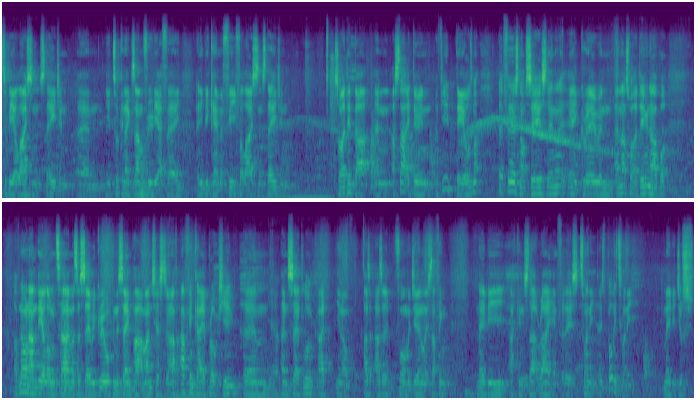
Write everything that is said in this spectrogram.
to be a licensed agent. Um, you took an exam through the FA, and you became a FIFA licensed agent. So I did that, and I started doing a few deals. Not at first, not seriously, and it, it grew, and, and that's what I do now. But I've known Andy a long time. As I say, we grew up in the same part of Manchester. And I, I think I approached you um, yeah. and said, look, I, you know, as, as a former journalist, I think maybe I can start writing for this 20, it's probably 20, maybe just,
